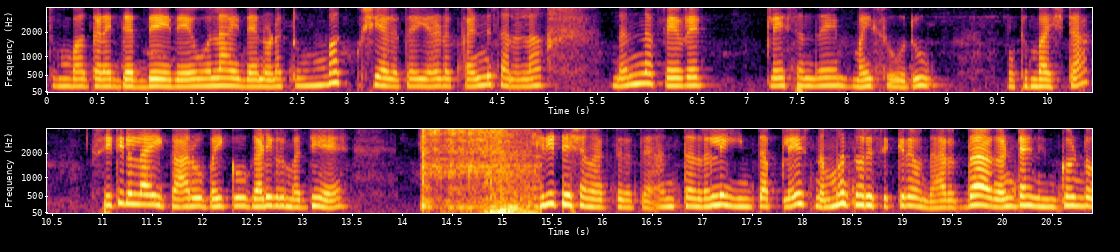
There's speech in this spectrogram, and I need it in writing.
ತುಂಬ ಕಡೆ ಗದ್ದೆ ಇದೆ, ಹೊಲ ಇದೆ ನೋಡೋಕ್ಕೆ ತುಂಬ ಖುಷಿಯಾಗುತ್ತೆ. ಎರಡು ಕಣ್ಣು ಸಾಲಲ್ಲ. ನನ್ನ ಫೇವ್ರೆಟ್ ಪ್ಲೇಸ್ ಅಂದರೆ ಮೈಸೂರು. ನಂಗೆ ತುಂಬ ಇಷ್ಟ. ಸಿಟಿಲೆಲ್ಲ ಈ ಕಾರು, ಬೈಕು, ಗಾಡಿಗಳ ಮಧ್ಯೆ ಇರಿಟೇಷನ್ ಆಗ್ತಿರುತ್ತೆ. ಅಂಥದ್ರಲ್ಲಿ ಇಂಥ ಪ್ಲೇಸ್ ನಮ್ಮಂಥವ್ರಿಗೆ ಸಿಕ್ಕಿದ್ರೆ ಒಂದು ಅರ್ಧ ಗಂಟೆ ನಿಂತ್ಕೊಂಡು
